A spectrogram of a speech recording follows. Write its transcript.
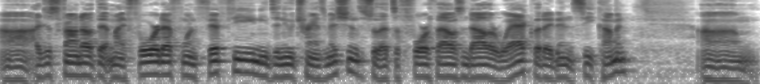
Uh, I just found out that my Ford F 150 needs a new transmission, so that's a $4,000 whack that I didn't see coming. Um,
